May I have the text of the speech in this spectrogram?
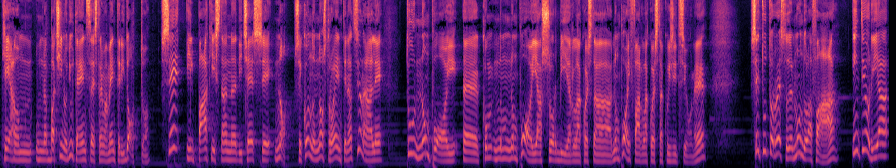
che ha un, un bacino di utenza estremamente ridotto. Se il Pakistan dicesse no, secondo il nostro ente nazionale, tu non puoi, eh, com- non, puoi assorbirla questa, non puoi farla questa acquisizione. Se tutto il resto del mondo la fa, in teoria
